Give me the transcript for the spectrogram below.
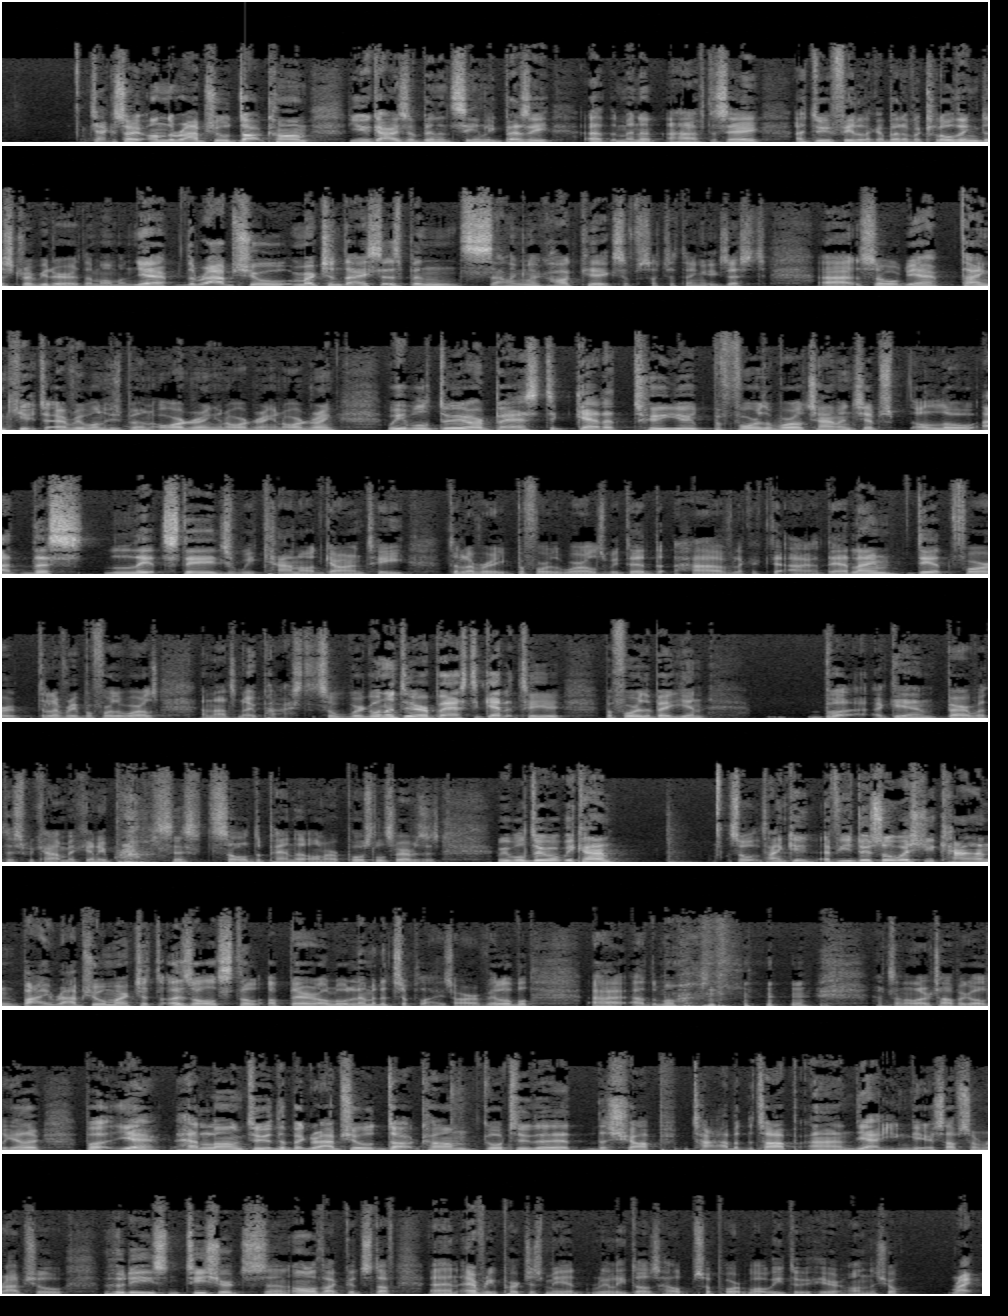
Check us out on therabshow.com. You guys have been insanely busy at the minute, I have to say. I do feel like a bit of a clothing distributor at the moment. Yeah, the Rab Show merchandise has been selling like hotcakes, if such a thing exists. Uh, so, yeah, thank you to everyone who's been ordering and ordering and ordering. We will do our best to get it to you before the World Championships, although at this late stage we cannot guarantee delivery before the worlds. We did have like a, a, deadline date for delivery before the worlds and that's now passed. So we're going to do our best to get it to you before the big in but again bear with us. We can't make any promises. It's all dependent on our postal services. We will do what we can so thank you. If you do so wish, you can buy Rab Show merch. It is all still up there, although limited supplies are available uh, at the moment. That's another topic altogether. But yeah, head along to thebigrabshow.com, go to the, the shop tab at the top, and yeah, you can get yourself some Rab Show hoodies and t-shirts and all of that good stuff. And every purchase made really does help support what we do here on the show. Right.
